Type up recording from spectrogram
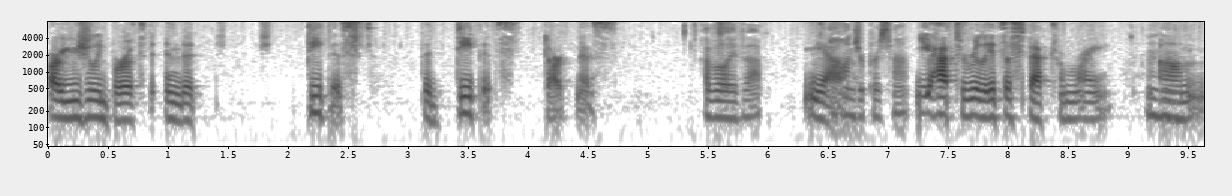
are usually birthed in the deepest, the deepest darkness. I believe that. Yeah, hundred percent. You have to really. It's a spectrum, right? Mm-hmm. Um,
